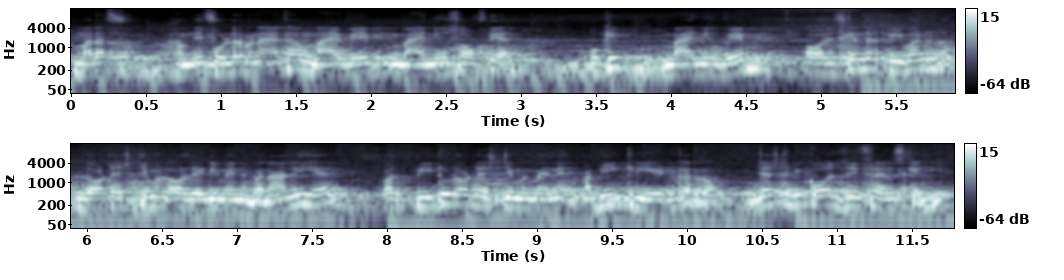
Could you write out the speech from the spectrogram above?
हमारा, हमने फोल्डर बनाया था my web my new software okay my new web और इसके अंदर P one dot L already मैंने बना ली है और पी टू डॉट एल मैंने अभी क्रिएट कर रहा हूँ जस्ट बिकॉज़ रेफरेंस के लिए।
